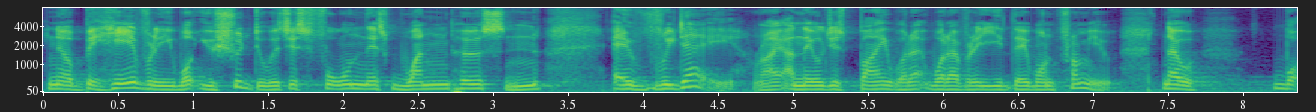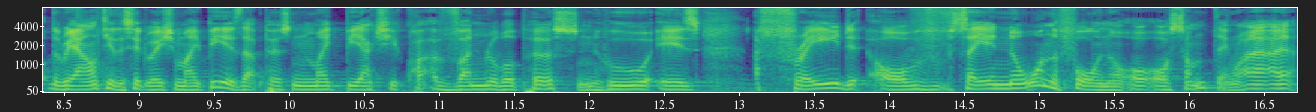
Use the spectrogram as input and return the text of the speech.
you know, behaviorally, what you should do is just phone this one person every day, right? And they'll just buy whatever they want from you. Now what the reality of the situation might be is that person might be actually quite a vulnerable person who is afraid of saying no on the phone or, or, or something. Right? I,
